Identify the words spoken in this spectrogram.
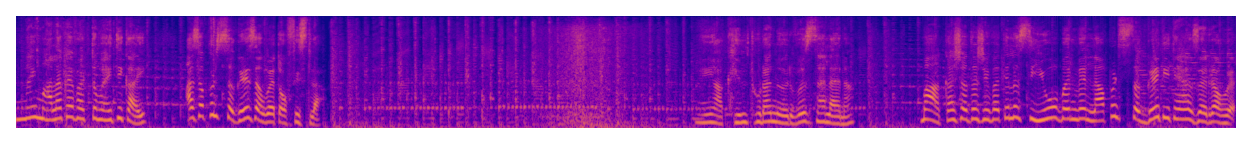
नाही मला काय वाटतं माहिती काय? आज आपण सगळे जाऊयात ऑफिसला. नाही अखिल थोडा नर्वस झालाय ना? मग आकाश आता जेव्हा त्याला सीईओ बनवेल ना आपण सगळे तिथे हजर राहूयात.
